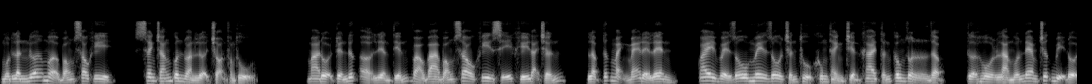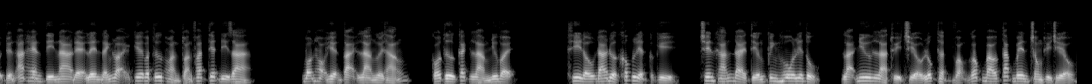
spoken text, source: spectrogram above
Một lần nữa mở bóng sau khi, xanh trắng quân đoàn lựa chọn phòng thủ. Mà đội tuyển đức ở liền tiến vào ba bóng sau khi sĩ khí đại trấn lập tức mạnh mẽ để lên quay về Romero chấn thủ không thành triển khai tấn công dồn dập, tựa hồ là muốn đem trước bị đội tuyển Argentina đè lên đánh loại kia bất tức hoàn toàn phát tiết đi ra. Bọn họ hiện tại là người thắng, có tư cách làm như vậy. Thi đấu đã được khốc liệt cực kỳ, trên khán đài tiếng kinh hô liên tục, lại như là thủy triều lúc thật vọng góc bao tắc bên trong thủy triều,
